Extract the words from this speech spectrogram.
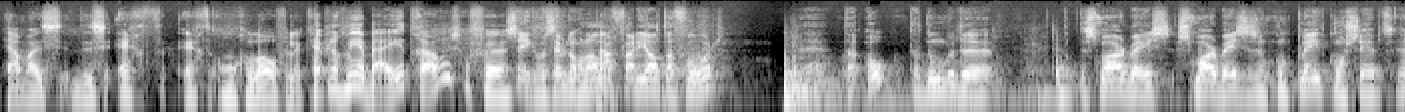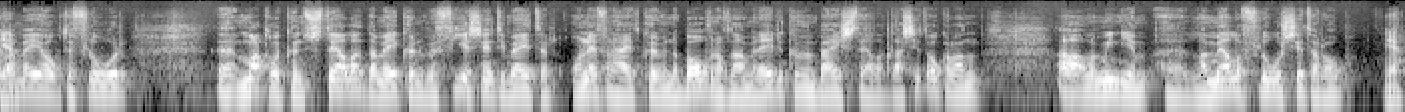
ja, maar het is, het is echt, echt ongelooflijk. Heb je nog meer bij je trouwens? Of, eh? Zeker, want ze hebben nog een andere Nou. variant daarvoor. Oh, dat noemen we de, de Smart Base. Smart Base is een compleet concept. Ja. Waarmee je ook de vloer eh, makkelijk kunt stellen. Daarmee kunnen we 4 centimeter oneffenheid kunnen we naar boven of naar beneden kunnen we bijstellen. Daar zit ook al een aluminium eh, lamellenvloer zit daarop. Ja.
